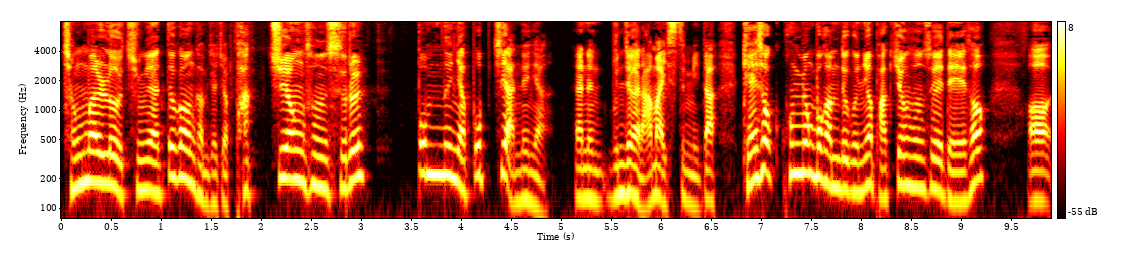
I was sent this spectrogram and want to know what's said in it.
정말로 중요한 뜨거운 감자죠. 박주영 선수를 뽑느냐 뽑지 않느냐라는 문제가 남아 있습니다. 계속 홍명보 감독은요 박주영 선수에 대해서 어,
